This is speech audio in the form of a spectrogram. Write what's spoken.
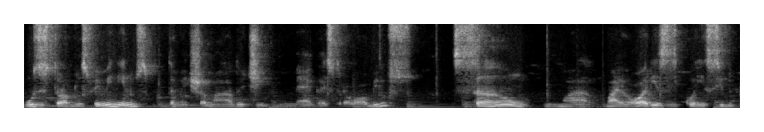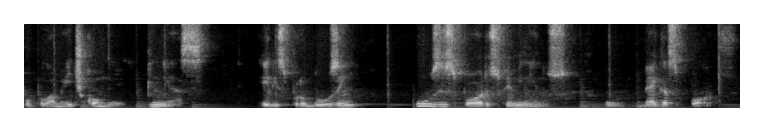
Os estróbilos femininos, também chamado de megaestrolóbilos, são ma maiores e conhecidos popularmente como pinhas. Eles produzem os esporos femininos, ou megasporos,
